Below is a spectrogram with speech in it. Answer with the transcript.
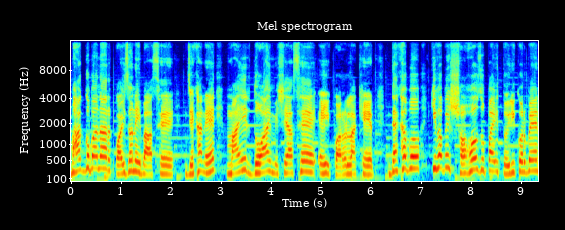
ভাগ্যবান আর কয়জনেই বা আছে? যেখানে মায়ের দোয়ায় মিশে আছে এই করলা ক্ষেত। দেখাবো কীভাবে সহজ উপায়ে তৈরি করবেন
